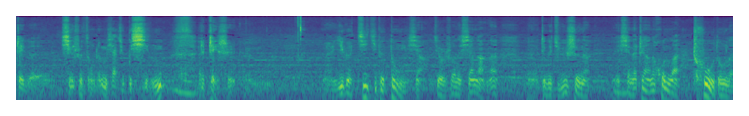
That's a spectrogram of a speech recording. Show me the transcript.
这个形势总这么下去不行，呃，这是呃一个积极的动向，就是说呢，香港呢，呃，这个局势呢，现在这样的混乱触动了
